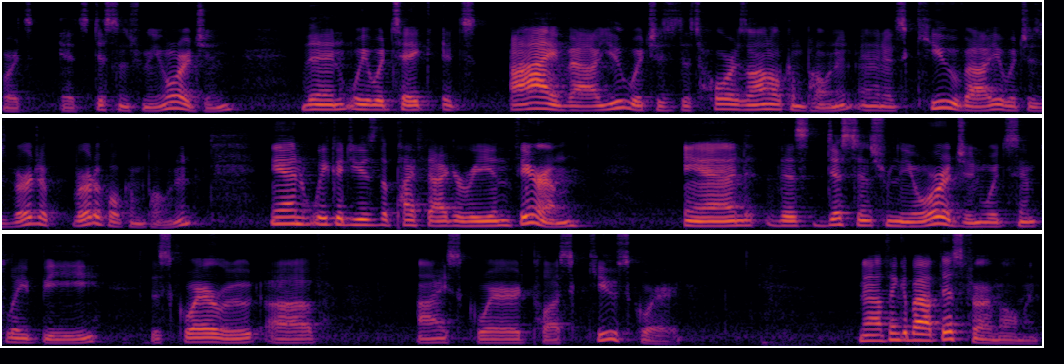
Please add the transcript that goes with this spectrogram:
or its, its distance from the origin, then we would take its i value, which is this horizontal component, and then its q value, which is verti vertical component, and we could use the Pythagorean theorem, and this distance from the origin would simply be the square root of i squared plus q squared. Now think about this for a moment.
